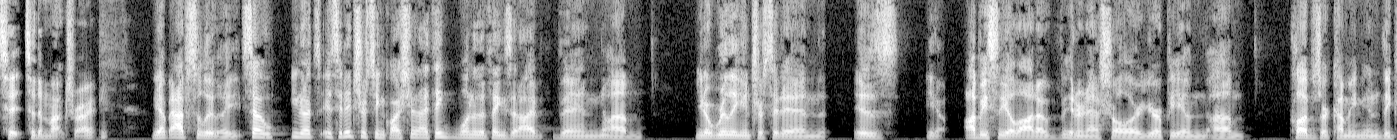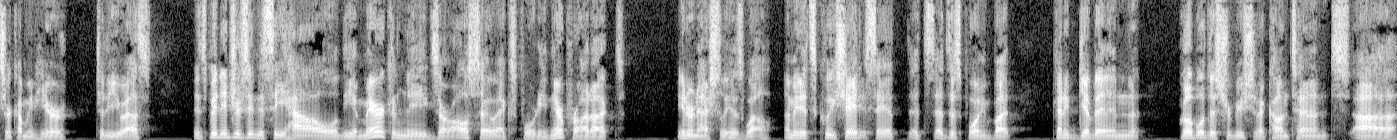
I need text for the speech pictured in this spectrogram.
to to the max, right? Yep, absolutely. So, you know, it's it's an interesting question. I think one of the things that I've been, um, you know, really interested in is, you know, obviously a lot of international or European um, clubs are coming and leagues are coming here to the U.S. It's been interesting to see how the American leagues are also exporting their product internationally as well. I mean, it's cliche to say it, it's at this point, but kind of given global distribution of content uh,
